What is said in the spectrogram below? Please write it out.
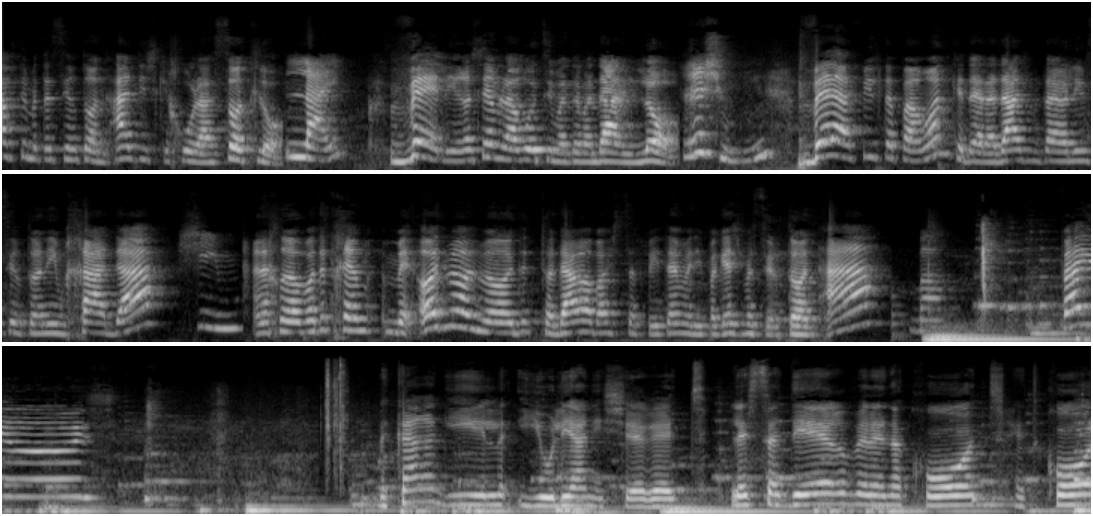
אהבתם את הסרטון, אל תשכחו לעשות לו. לייק, ולהירשם לערוץ אם אתם עדיין לא. רשומים, ולהפעיל את הפעמון כדי לדעת מתי עולים סרטונים חדשים. שים, אנחנו אוהבות אתכם מאוד מאוד מאוד. תודה רבה שצפיתם וניפגש בסרטון ביי. ביוש! וכרגיל, יוליה נשארת לסדר ולנקות את כל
